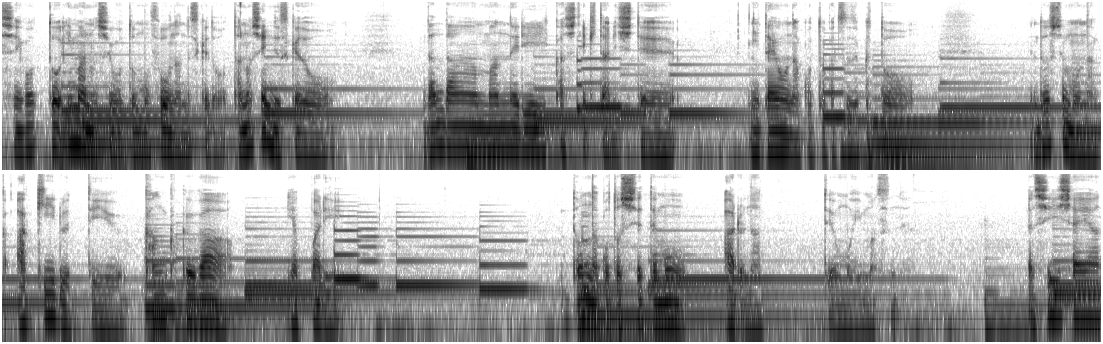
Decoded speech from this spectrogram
仕事今の仕事もそうなんですけど楽しいんですけどだんだんマンネリ化してきたりして似たようなことが続くとどうしてもなんか飽きるっていう感覚がやっぱりどんなことしててもあるなって思いますね。C 社屋っ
